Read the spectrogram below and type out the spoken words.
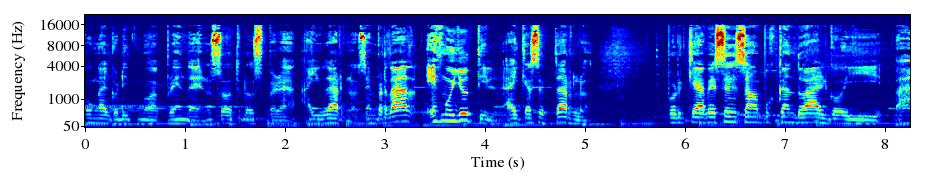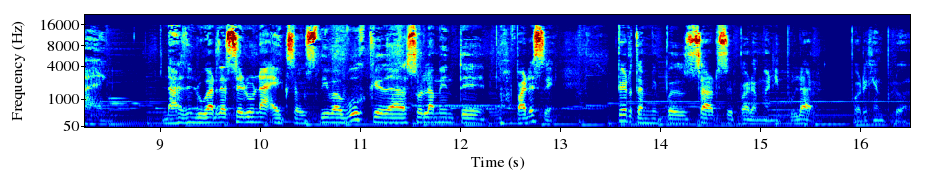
un algoritmo aprenda de nosotros para ayudarnos. En verdad es muy útil, hay que aceptarlo. Porque a veces estamos buscando algo y... Ay, en lugar de hacer una exhaustiva búsqueda solamente nos aparece. Pero también puede usarse para manipular. Por ejemplo,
